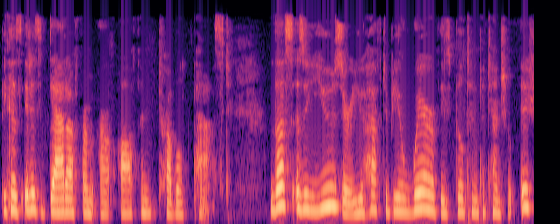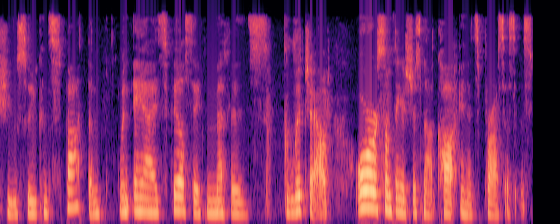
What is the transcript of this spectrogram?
because it is data from our often troubled past. Thus, as a user, you have to be aware of these built-in potential issues so you can spot them when AI's fail-safe methods glitch out or something is just not caught in its processes.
